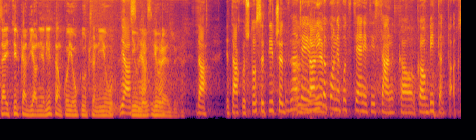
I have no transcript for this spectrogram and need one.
taj cirkadijalni ritam koji je uključen i u, diurezu. Da. Je tako, što se tiče... Znači, nikako ne podcijeniti san kao, bitan faktor.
